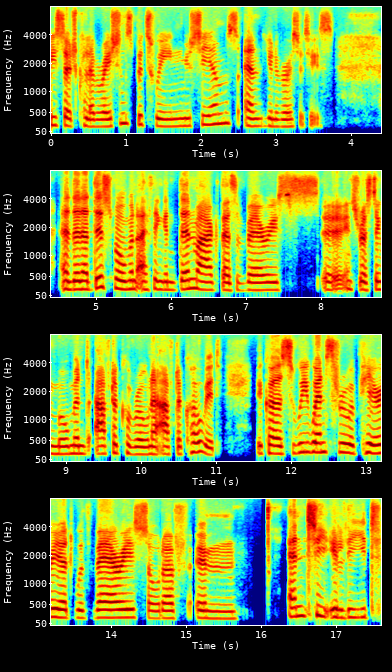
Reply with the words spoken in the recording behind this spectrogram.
research collaborations between museums and universities. And then at this moment, I think in Denmark, there's a very uh, interesting moment after Corona, after COVID, because we went through a period with very sort of um, anti-elite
